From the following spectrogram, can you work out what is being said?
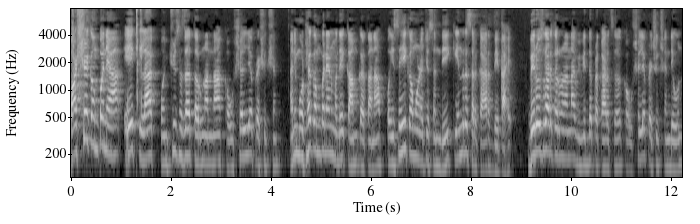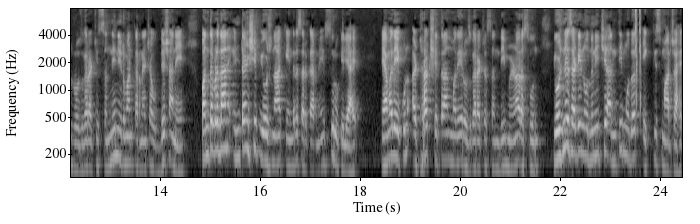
पाचशे कंपन्या एक लाख पंचवीस हजार तरुणांना कौशल्य प्रशिक्षण आणि मोठ्या कंपन्यांमध्ये काम करताना पैसेही कमवण्याची संधी केंद्र सरकार देत आहे. बेरोजगार तरुणांना विविध प्रकारचं कौशल्य प्रशिक्षण देऊन रोजगाराची संधी निर्माण करण्याच्या उद्देशाने पंतप्रधान इंटर्नशिप योजना केंद्र सरकारने सुरू केली आहे. यामध्ये एकूण अठरा क्षेत्रांमध्ये रोजगाराच्या संधी मिळणार असून योजनेसाठी नोंदणीची अंतिम मुदत एकतीस मार्च आहे.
